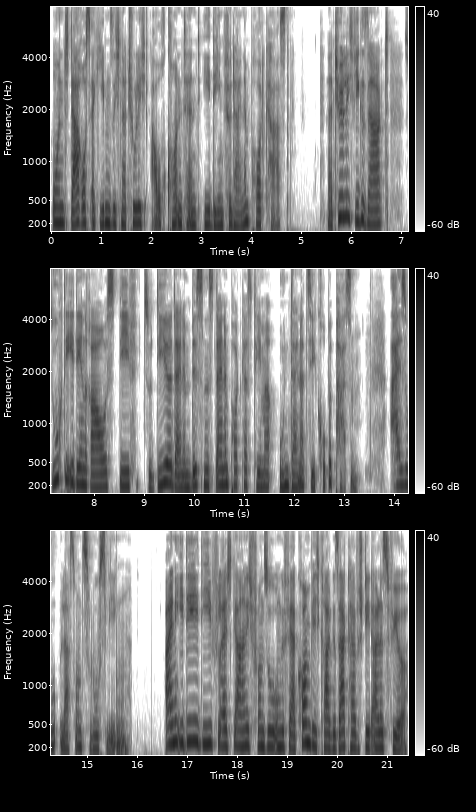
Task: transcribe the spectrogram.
und daraus ergeben sich natürlich auch Content-Ideen für deinen Podcast. Natürlich, wie gesagt, such die Ideen raus, die zu dir, deinem Business, deinem Podcast-Thema und deiner Zielgruppe passen. Also lass uns loslegen. Eine Idee, die vielleicht gar nicht von so ungefähr kommt, wie ich gerade gesagt habe, steht alles für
